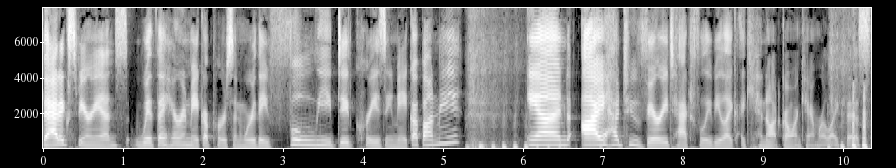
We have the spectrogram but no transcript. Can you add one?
bad experience with a hair and makeup person where they fully did crazy makeup on me. and I had to very tactfully be like, I cannot go on camera like this.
